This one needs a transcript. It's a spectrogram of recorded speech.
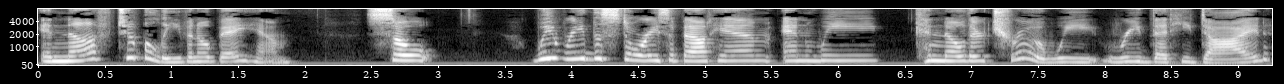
enough to believe and obey him. So we read the stories about him and we can know they're true. We read that he died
